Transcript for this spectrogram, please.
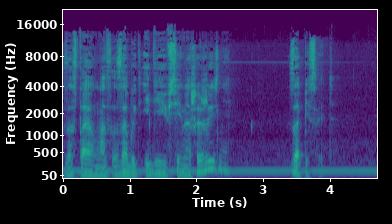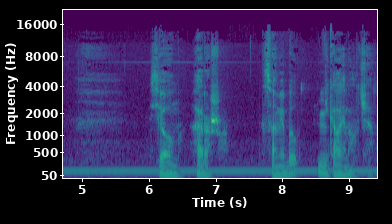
заставила нас забыть идею всей нашей жизни, записывайте. Всего вам хорошего. С вами был Николай Молчанов.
